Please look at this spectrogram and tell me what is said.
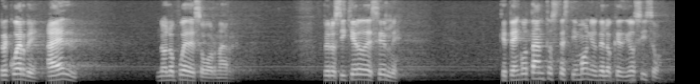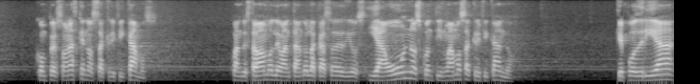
Recuerde, a Él no lo puede sobornar. Pero sí quiero decirle que tengo tantos testimonios de lo que Dios hizo con personas que nos sacrificamos cuando estábamos levantando la casa de Dios y aún nos continuamos sacrificando, que podría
